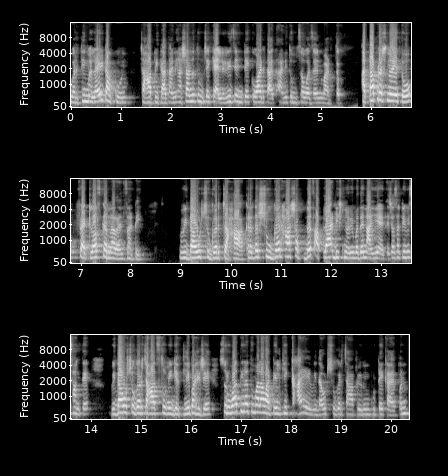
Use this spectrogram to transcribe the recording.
वरती मलाई टाकून चहा पितात आणि अशानं तुमचे कॅलरीज इंटेक वाढतात आणि तुमचं वजन वाढतं. आता प्रश्न येतो फॅट लॉस करणाऱ्यांसाठी. विदाऊट शुगर चहा खरं तर शुगर हा शब्दच आपल्या डिक्शनरीमध्ये नाही आहे त्याच्यासाठी मी सांगते विदाऊट शुगर चहाच तुम्ही घेतली पाहिजे. सुरुवातीला तुम्हाला वाटेल की काय विदाऊट शुगर चहा पिऊन कुठे काय? पण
